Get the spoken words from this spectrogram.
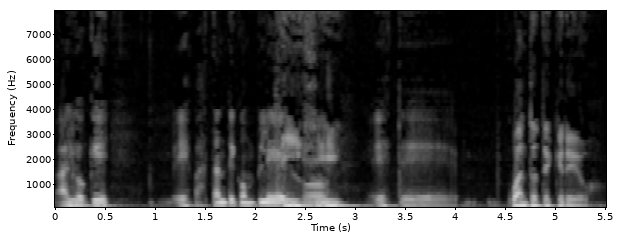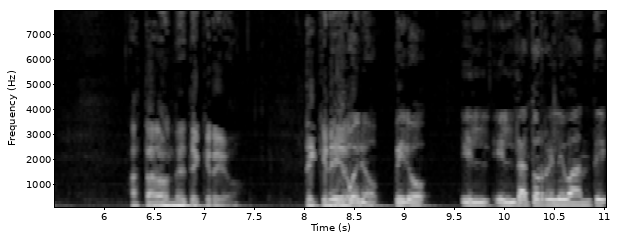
Algo que es bastante complejo. Sí, sí. Este, ¿Cuánto te creo? ¿Hasta dónde te creo? Te creo. Bueno, pero el, el dato relevante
